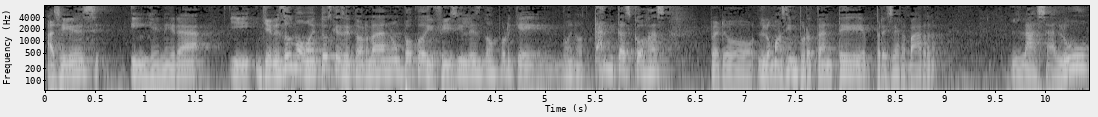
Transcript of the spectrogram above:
Así es, ingeniera, y, y en esos momentos que se tornan un poco difíciles, ¿no? Porque, bueno, tantas cosas, pero lo más importante, preservar la salud,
